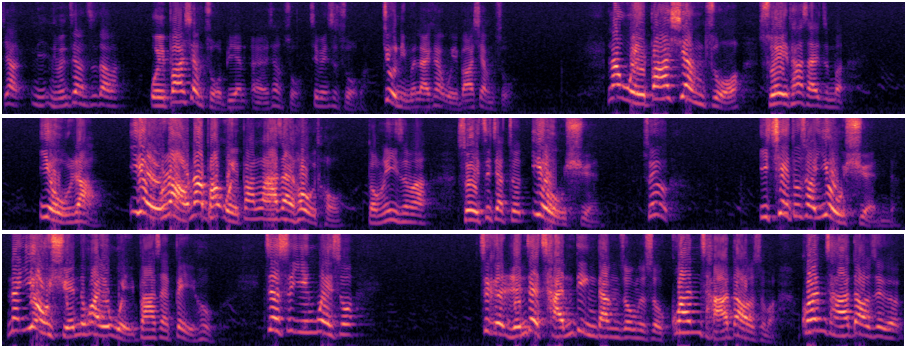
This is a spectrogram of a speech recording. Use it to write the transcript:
这样你你们这样知道吗？尾巴向左边，呃，向左这边是左吧？就你们来看，尾巴向左，那尾巴向左，所以它才怎么右绕右绕？那把尾巴拉在后头，懂的意思吗？所以这叫做右旋，所以。一切都是要右旋的。那右旋的话，有尾巴在背后，这是因为说，这个人在禅定当中的时候，观察到什么？观察到这个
